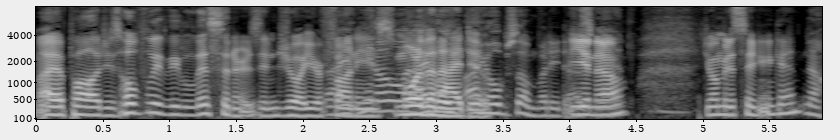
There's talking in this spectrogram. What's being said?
My apologies. Hopefully, the listeners enjoy your I- funnies you know, more than hope, I do. I hope somebody does. you know. man. Do you want me to sing again? No.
